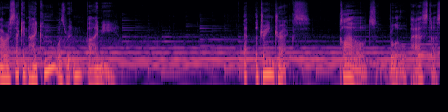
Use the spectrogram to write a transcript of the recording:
Our second haiku was written by me. At the train tracks, clouds blow past us.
